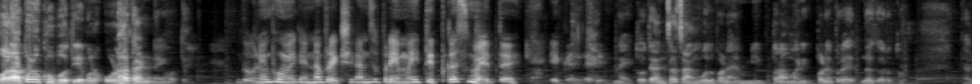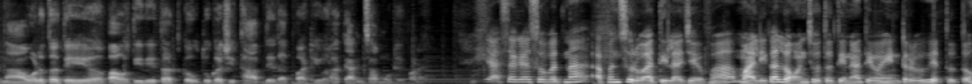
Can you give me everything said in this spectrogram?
पळापळ खूप होते पण ओढाताण नाही होते. दोन्ही भूमिकांना प्रेक्षकांचं प्रेमही तितकंच मिळतंय एकंदरीत. नाही तो त्यांचा चांगुलपणा आहे. मी प्रामाणिकपणे प्रयत्न करतो. त्यांना आवडतं ते पावती देतात कौतुकाची थाप देतात पाठीवर. हा त्यांचा मोठेपणा आहे. या सगळ्यासोबत ना आपण सुरुवातीला जेव्हा मालिका लॉन्च होत होती ना तेव्हा इंटरव्ह्यू घेत होतो.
